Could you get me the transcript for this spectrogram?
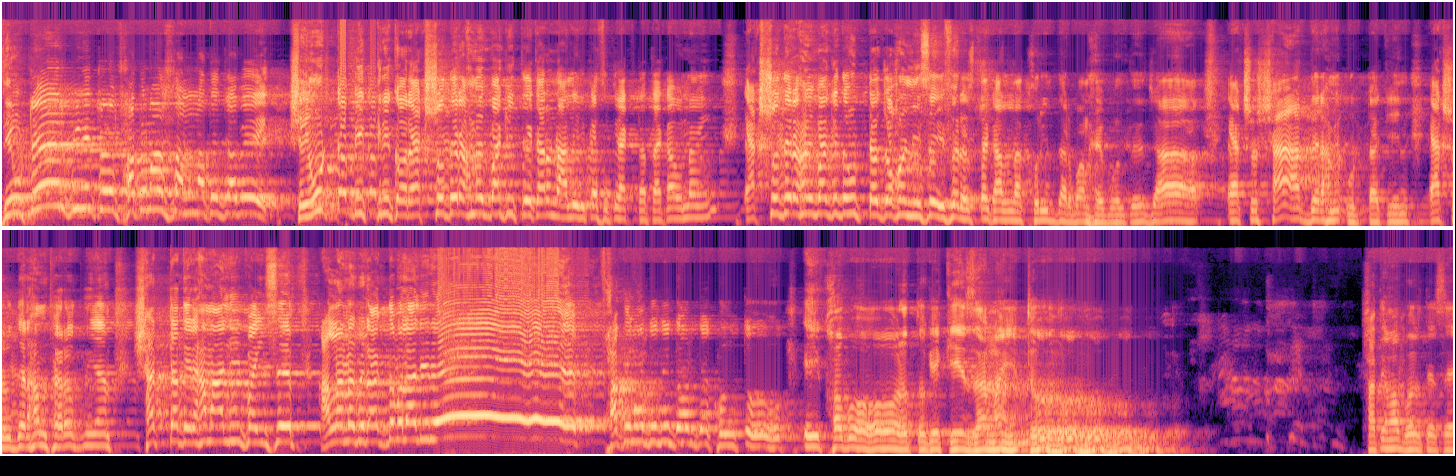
যে উটের পিঠে চড়ে ফাতেমা জান্নাতে যাবে, সেই উটটা বিক্রি কর, একশো দেড়হামের বাকিতে, কারণ আলীর কাছে তো একটা টাকাও নাই। একশো দেড়হামের বাকিতে উটটা যখন নিচে ওই ফেরেস্তাকে আল্লাহ খরিদ্দার বানায় বলতে, যা, একশো ষাট দেড়হামে উটটা কিন, একশো দেড়হাম ফেরত নিয়ে ষাটটা দেড়হাম আলী পাইছে। আল্লাহ নবী ডাকতে বলে, আলী রে, ফাতেমা যদি দরজা খুলতো, এই খবর তোকে কে জানাইতো? ফাতেমা বলতেছে,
